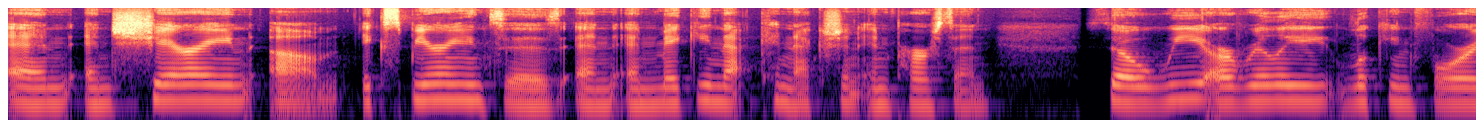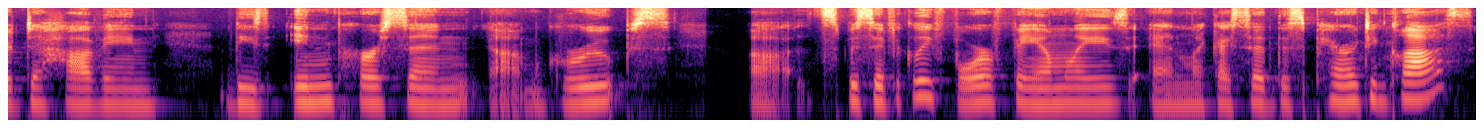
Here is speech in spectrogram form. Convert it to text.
and and sharing um, experiences and and making that connection in person. So we are really looking forward to having these in person um, groups. Uh, specifically for families. And like I said, this parenting class,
